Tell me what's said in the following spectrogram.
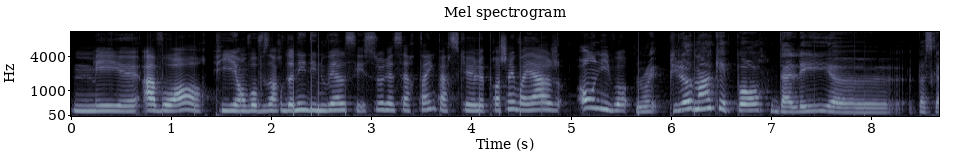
Mais euh, à voir. Puis on va vous en redonner des nouvelles, c'est sûr et certain, parce que le prochain voyage, on y va. Oui. Puis là, manquez pas d'aller, euh, parce que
